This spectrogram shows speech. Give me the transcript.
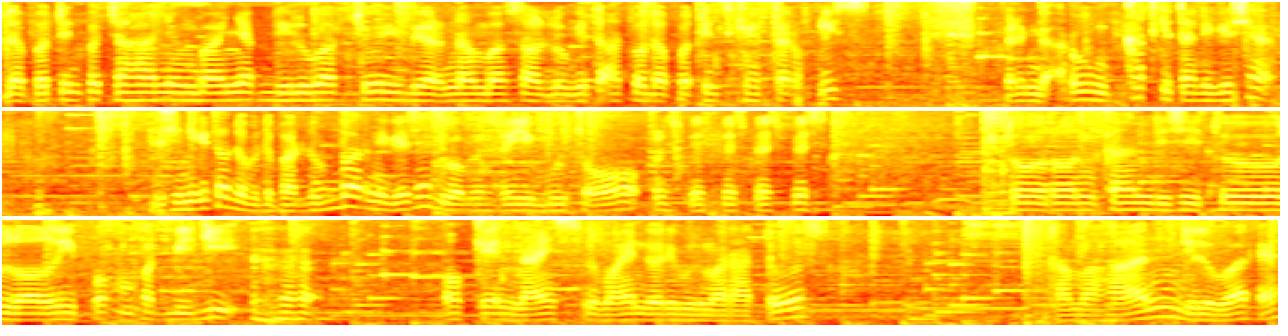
dapetin pecahan yang banyak di luar cuy. Biar nambah saldo kita atau dapetin scatter please biar nggak rungkat kita nih guys ya. Di sini kita udah berdebar-debar nih guys ya. 12.000 cowok. Please please please please, please. turunkan di situ lollipop 4 biji. Oke okay, nice. Lumayan 2500 tambahan di luar ya.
